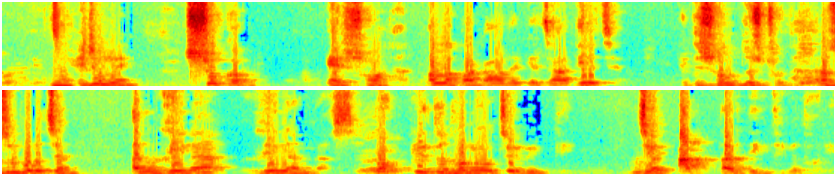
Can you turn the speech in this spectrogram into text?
করে দিয়েছে। এই জন্য শুকর এর সমাধান। আল্লাহ পাক আমাদেরকে যা দিয়েছেন এতে সন্তুষ্ট থাকা। রাসূল বলেছেন আল গিনা গিনান নাস। প্রকৃত ধনী হচ্ছে ব্যক্তি। যে আত্মার দিক থেকে ধনী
